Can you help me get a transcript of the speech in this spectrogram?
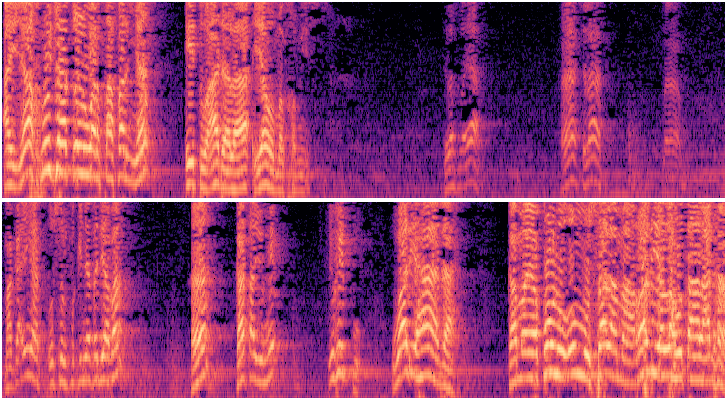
Ayakhruja keluar safarnya itu adalah yaumul khamis jelas Pak ya Hah, jelas nah maka ingat usul fikihnya tadi apa? Hah? Kata yuhib, yuhibbu. Walihada kama yaqulu Ummu Salamah radhiyallahu taala anha.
